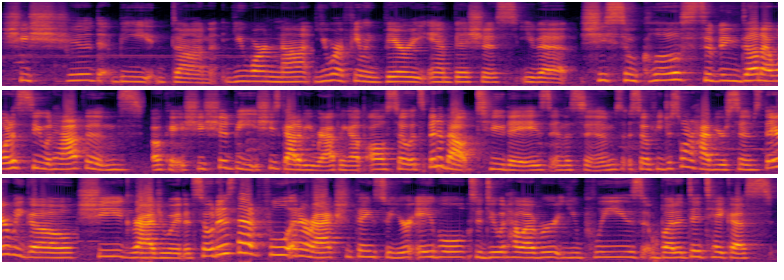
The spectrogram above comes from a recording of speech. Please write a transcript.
she should be done. You are not, you are feeling very ambitious, Yvette. She's so close to being done. I want to see what happens. Okay, she should be, she's got to be wrapping up. Also, it's been about two days in The Sims. So if you just want to have your Sims, there we go. She graduated. So it is that full interaction thing. So you're able to do it however you please, but it did take us,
